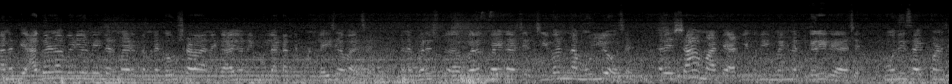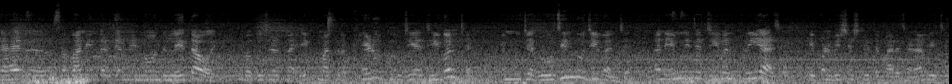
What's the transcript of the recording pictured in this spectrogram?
આનાથી આગળના વિડીયોની અંદર મારે તમને ગૌશાળા અને ગાયોની મુલાકાતે પણ લઈ જવા છે. અને ભરત ભરતભાઈના જે જીવનના મૂલ્યો છે અને શા માટે આટલી બધી મહેનત કરી રહ્યા છે? મોદી સાહેબ પણ જાહેર સભાની અંદર જેમની નોંધ લેતા હોય એવા ગુજરાતના એકમાત્ર ખેડૂતનું જે જીવન છે એમનું જે રોજિંદુ જીવન છે અને એમની જે જીવન ક્રિયા છે એ પણ વિશેષ રીતે મારે જણાવવી છે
